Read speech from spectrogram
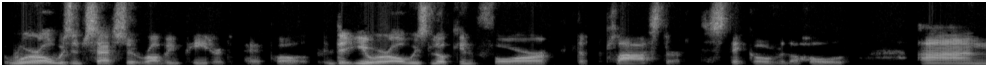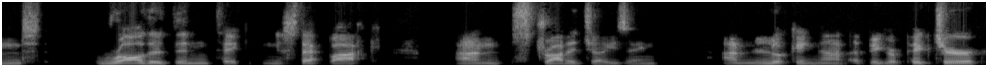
we're always obsessed with robbing Peter to pay Paul. That you were always looking for the plaster to stick over the hole. And rather than taking a step back and strategizing and looking at a bigger picture,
